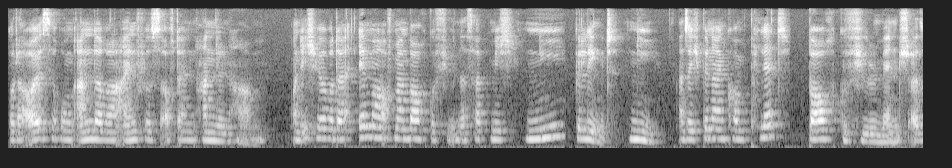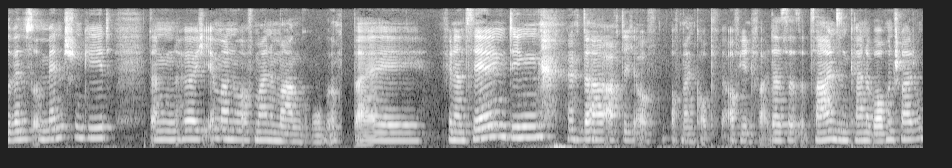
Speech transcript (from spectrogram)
oder Äußerungen anderer Einfluss auf dein Handeln haben. Und ich höre da immer auf mein Bauchgefühl. Das hat mich nie gelingt. Nie. Also ich bin ein komplett Bauchgefühl-Mensch. Also wenn es um Menschen geht, dann höre ich immer nur auf meine Magengrube. Bei finanziellen Dingen, da achte ich auf, auf meinen Kopf, auf jeden Fall. Das, also Zahlen sind keine Bauchentscheidung.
